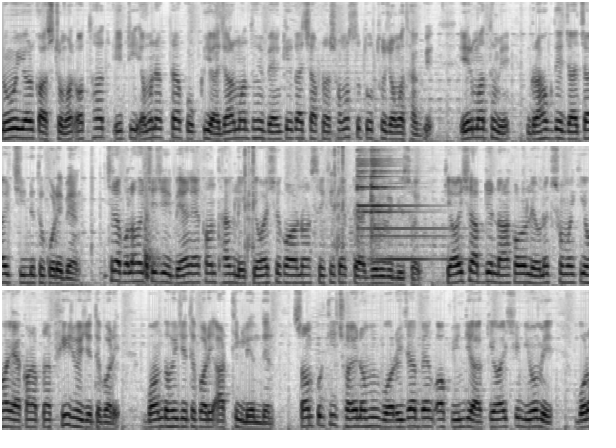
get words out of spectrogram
নো ইয়ার কাস্টমার অর্থাৎ এটি এমন একটা প্রক্রিয়া যার মাধ্যমে ব্যাংকের কাছে আপনার সমস্ত তথ্য জমা থাকবে। এর মাধ্যমে গ্রাহকদের যাচাই চিহ্নিত করে ব্যাংক এছাড়া বলা হয়েছে যে ব্যাংক অ্যাকাউন্ট থাকলে কেওয়াইসি করানো সেক্ষেত্রে একটা জরুরি বিষয়। কেওয়াইসি আপডেট না করলে অনেক সময় কি হয় অ্যাকাউন্ট আপনার ফ্রিজ হয়ে যেতে পারে, বন্ধ হয়ে যেতে পারে আর্থিক লেনদেন। সম্প্রতি ছয় November Reserve Bank of India KYC নিয়মে বড়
